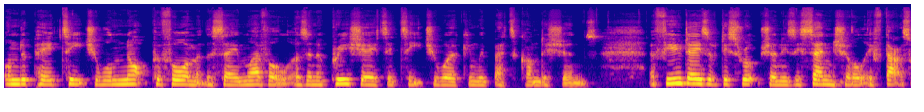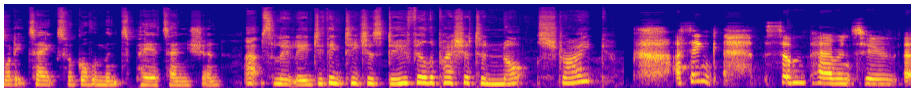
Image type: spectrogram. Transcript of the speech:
underpaid teacher will not perform at the same level as an appreciated teacher working with better conditions. A few days of disruption is essential if that's what it takes for government to pay attention. Absolutely. Do you think teachers do feel the pressure to not strike? I think some parents who uh,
